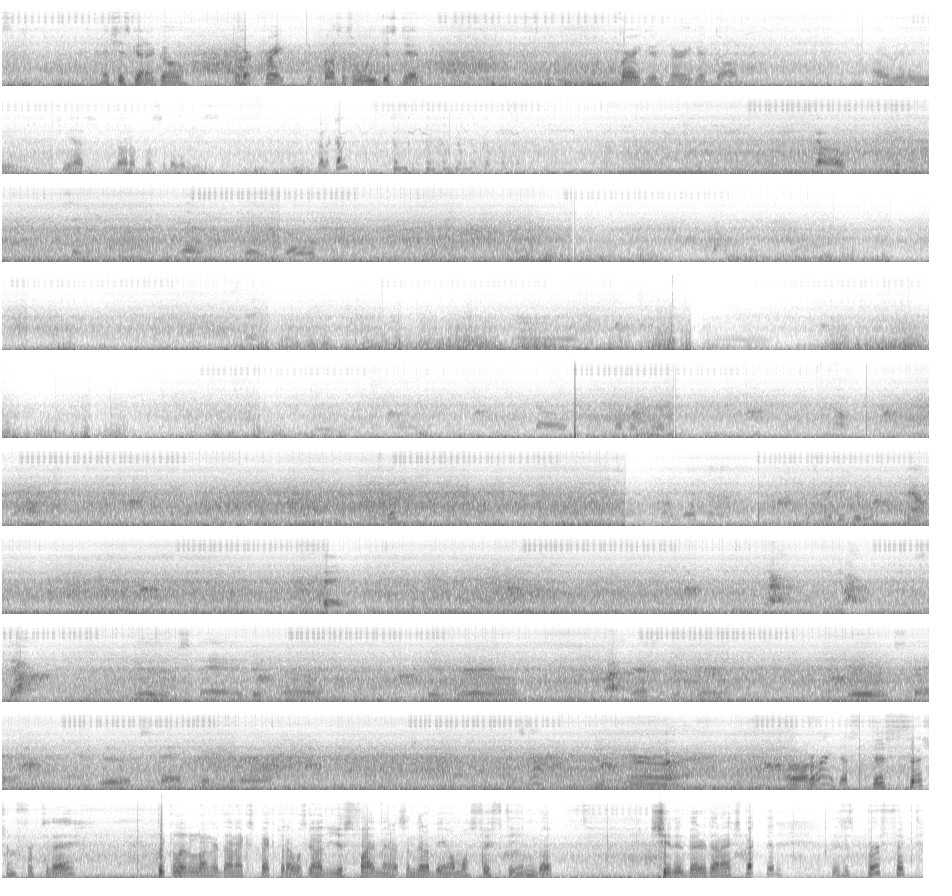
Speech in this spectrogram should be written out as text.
And she's gonna go to her crate to process what we just did. Very good, very good dog. I really, she has a lot of possibilities. Bella, come, come, come, come, come, come, come, come. No. Sit. There, there you go. No. Okay, good. No. Down. Let's go. One more time. Let's make a good one. Down. Stay. Stay. Good. Girl. Good girl. That's a good girl. Good stay. Good stay. Good girl. Let's go. Good girl. All right, that's this session for today. Took a little longer than I expected. I was gonna do just five minutes, ended up being almost 15, but she did better than I expected. This is perfect.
